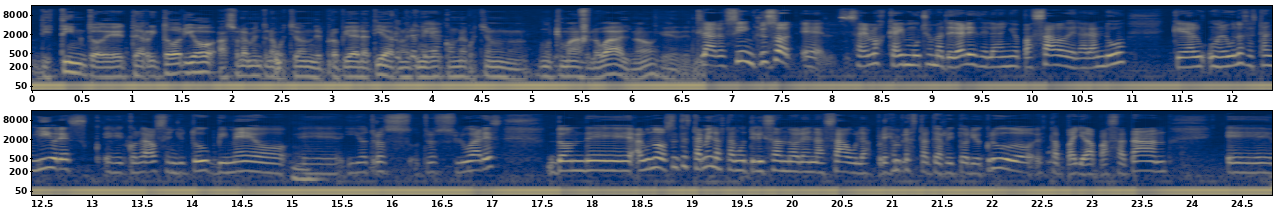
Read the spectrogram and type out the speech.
distinto de territorio a solamente una cuestión de propiedad de la tierra, ¿no? tiene que ver con una cuestión mucho más global, ¿no? Claro, sí, incluso eh, sabemos que hay muchos materiales del año pasado del Arandú que algunos están libres, eh, colgados en YouTube, Vimeo mm. eh, y otros, otros lugares, donde algunos docentes también lo están utilizando ahora en las aulas. Por ejemplo, está Territorio Crudo, está Payada Pasatán, eh,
